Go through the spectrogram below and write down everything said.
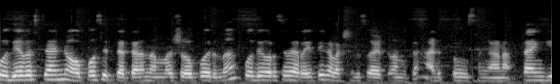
പുതിയ ബസ് സ്റ്റാൻഡിന് ഓപ്പോസിറ്റ് ആയിട്ടാണ് നമ്മുടെ ഷോപ്പ് വരുന്നത്. പുതിയ കുറച്ച് വെറൈറ്റി കളക്ഷൻസുമായിട്ട് നമുക്ക് അടുത്ത ദിവസം കാണാം. താങ്ക്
